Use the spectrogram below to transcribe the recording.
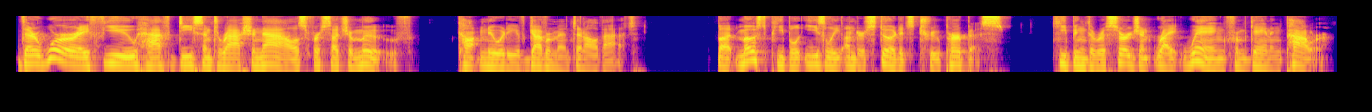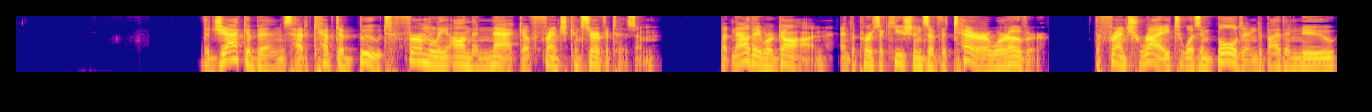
There were a few half decent rationales for such a move continuity of government and all that. But most people easily understood its true purpose keeping the resurgent right wing from gaining power. The Jacobins had kept a boot firmly on the neck of French conservatism. But now they were gone, and the persecutions of the Terror were over. the French right was emboldened by the new,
